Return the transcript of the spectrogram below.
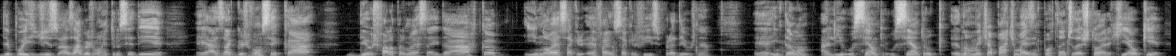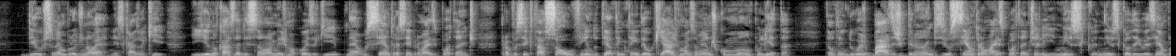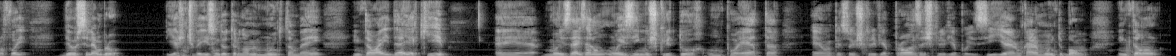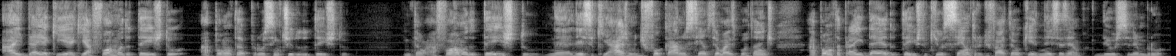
Depois disso, as águas vão retroceder, é, as águas vão secar, Deus fala para Noé sair da arca e Noé é, faz um sacrifício para Deus, né? É, então, ali o centro. O centro é normalmente a parte mais importante da história, que é o quê? Deus se lembrou de Noé, nesse caso aqui. E no caso da lição, a mesma coisa aqui, né? O centro é sempre mais importante. Para você que está só ouvindo, tenta entender o que age mais ou menos como uma ampulheta. Então tem duas bases grandes e o centro é o mais importante ali. Nisso, nisso que eu dei o exemplo foi Deus se lembrou. E a gente vê isso em Deuteronômio muito também. Então a ideia aqui é, Moisés era um, um exímio escritor, um poeta, é uma pessoa que escrevia prosa, escrevia poesia, era um cara muito bom. Então a ideia aqui é que a forma do texto aponta para o sentido do texto. Então a forma do texto, né, desse quiasma, de focar no centro ser o mais importante, aponta para a ideia do texto, que o centro de fato é o quê? Nesse exemplo, Deus se lembrou.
